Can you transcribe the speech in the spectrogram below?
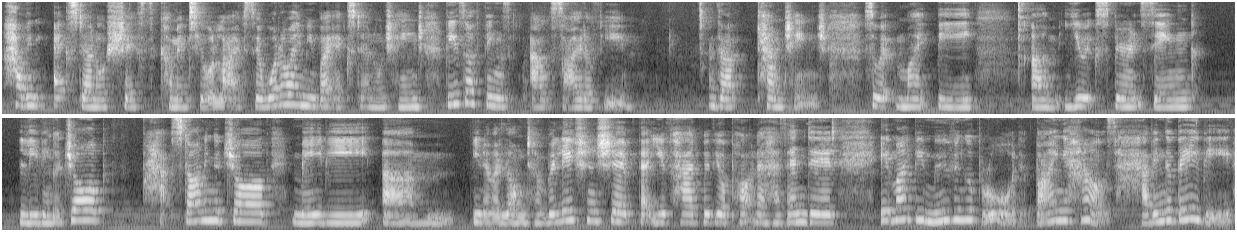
having external shifts come into your life. So, what do I mean by external change? These are things outside of you that can change. So, it might be um, you experiencing leaving a job, perhaps starting a job, maybe um, you know a long-term relationship that you've had with your partner has ended. It might be moving abroad, buying a house, having a baby.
